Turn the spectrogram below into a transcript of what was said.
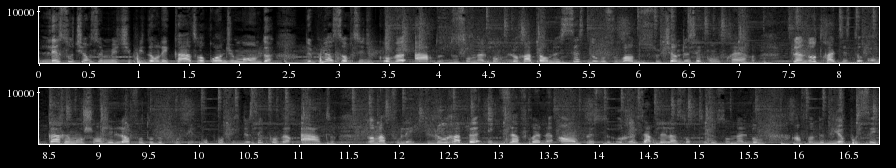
les soutiens se multiplient dans les quatre coins du monde. Depuis la sortie du cover art de son album, le rappeur ne cesse de recevoir du soutien de ses confrères. Plein d'autres artistes ont carrément changé leur photo de profil au profit de ses cover art. Dans la foulée, le rappeur Xafren a en plus retardé la sortie de son album afin de mieux pousser.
